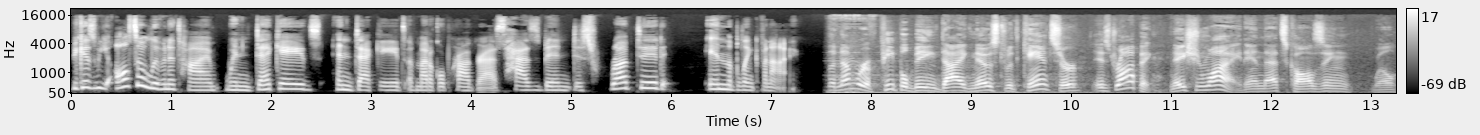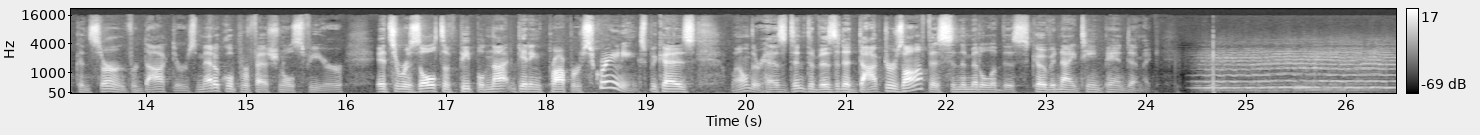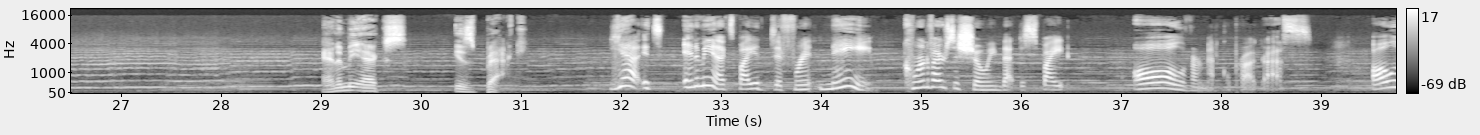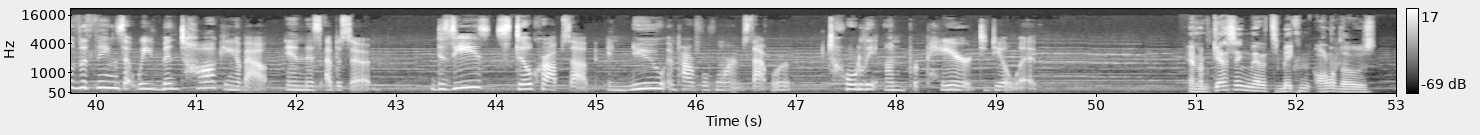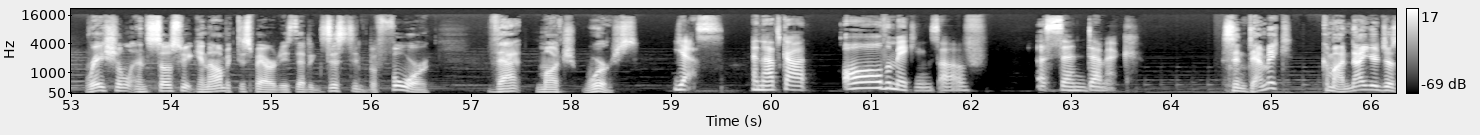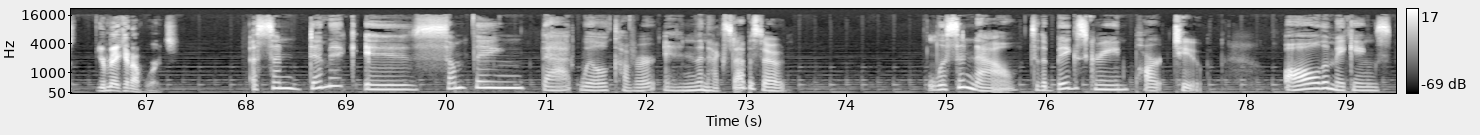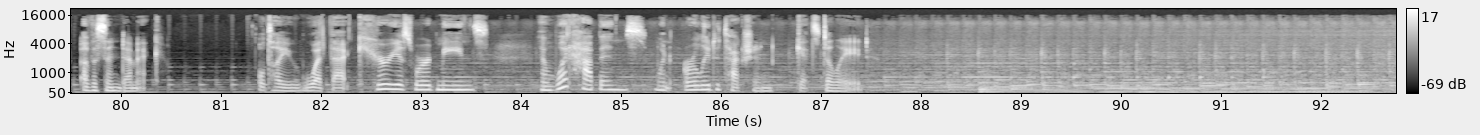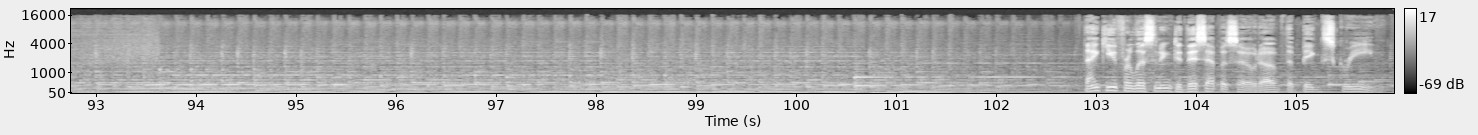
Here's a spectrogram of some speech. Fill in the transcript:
Because we also live in a time when decades and decades of medical progress has been disrupted in the blink of an eye. The number of people being diagnosed with cancer is dropping nationwide, and that's causing, well, concern for doctors. Medical professionals fear it's a result of people not getting proper screenings because, well, they're hesitant to visit a doctor's office in the middle of this COVID 19 pandemic. Enemy X is back. Yeah, it's Enemy X by a different name. Coronavirus is showing that despite all of our medical progress, all of the things that we've been talking about in this episode, disease still crops up in new and powerful forms that we're totally unprepared to deal with. And I'm guessing that it's making all of those racial and socioeconomic disparities that existed before that much worse. Yes, and that's got all the makings of a syndemic. Syndemic? Come on, now you're just you're making up words. A syndemic is something that we'll cover in the next episode. Listen now to the big screen part 2. All the makings of a syndemic. We'll tell you what that curious word means and what happens when early detection gets delayed. Thank you for listening to this episode of The Big Screen.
